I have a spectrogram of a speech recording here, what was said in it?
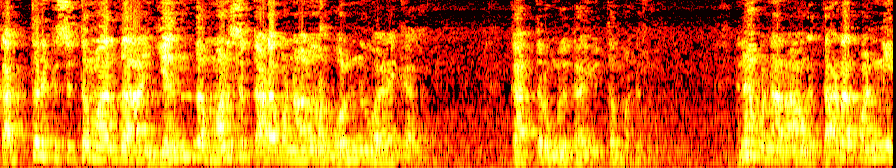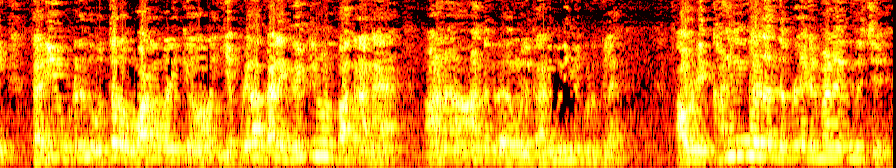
கர்த்தருக்கு சித்தமா இருந்தா எந்த மனுஷன் தடை பண்ணாலும் ஒன்னும் வேலைக்காக கர்த்தர் உங்களுக்காக யுத்தம் பண்ணுங்க. என்ன பண்ணாரா? அவங்க தடை பண்ணி தறி விட்டுருந்து உத்தரவு வர்ற வரைக்கும் எப்படியாவது வேலையை நிறுத்தணும்னு பாக்குறாங்க. ஆனா ஆண்டவர் அவங்களுக்கு அனுமதியே கொடுக்கல. அவருடைய கண்கள் அந்த பிள்ளைகள் மேல இருந்துச்சு.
